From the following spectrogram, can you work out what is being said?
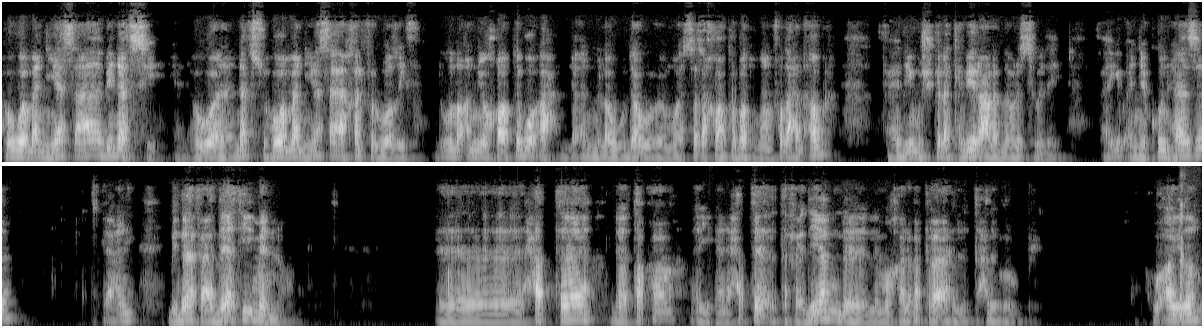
هو من يسعى بنفسه. يعني هو نفسه هو من يسعى خلف الوظيفة دون أن يخاطبه أحد. لأن لو دو مؤسسة خاطبته وانفضح الأمر فهذه مشكلة كبيرة على الدولة السويدية. فيجب أن يكون هذا يعني بدافع ذاتي منه. آه، حتى لا تقع يعني حتى تفاديا لمخالفة الاتحاد الأوروبي. وأيضا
